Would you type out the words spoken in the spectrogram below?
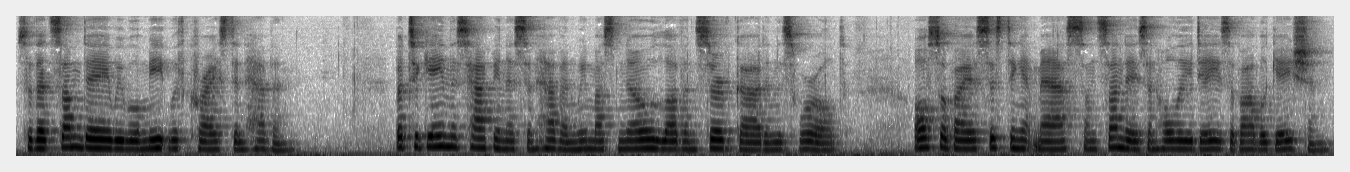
so that someday we will meet with Christ in heaven. But to gain this happiness in heaven, we must know, love, and serve God in this world, also by assisting at Mass on Sundays and holy days of obligation.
